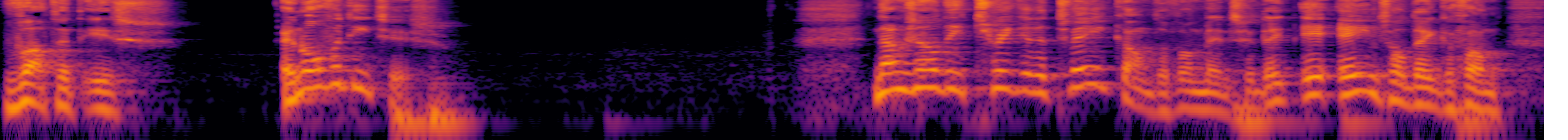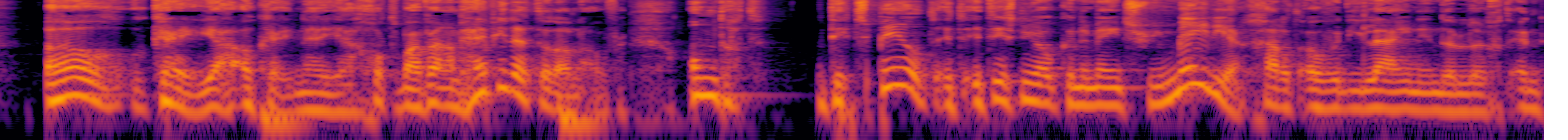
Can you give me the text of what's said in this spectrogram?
wat het is en of het iets is. Nou zal die triggeren twee kanten van mensen. Eén zal denken van, oh oké, ja oké, nee ja god, maar waarom heb je dat er dan over? Omdat dit speelt. Het, het, is nu ook in de mainstream media gaat het over die lijn in de lucht. En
